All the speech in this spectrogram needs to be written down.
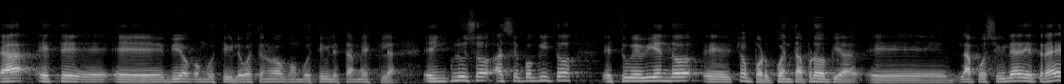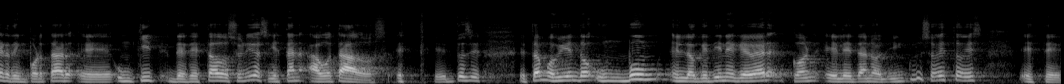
a este eh, eh, biocombustible o este nuevo combustible, esta mezcla. E incluso hace poquito estuve viendo, eh, yo por cuenta propia, la posibilidad de traer, de importar un kit desde Estados Unidos y están agotados. Este, entonces, estamos viendo un boom en lo que tiene que ver con el etanol. Incluso esto es este,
